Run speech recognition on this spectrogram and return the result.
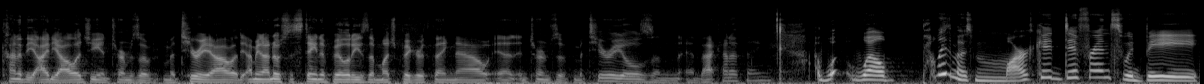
kind of the ideology in terms of materiality? I mean, I know sustainability is a much bigger thing now in, in terms of materials and, and that kind of thing. Well, probably the most marked difference would be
